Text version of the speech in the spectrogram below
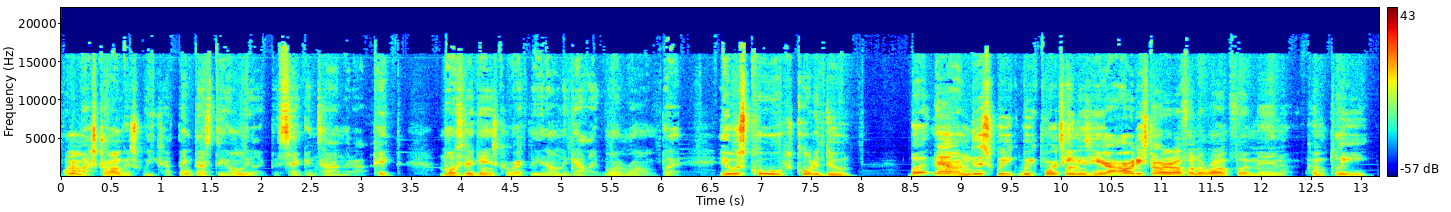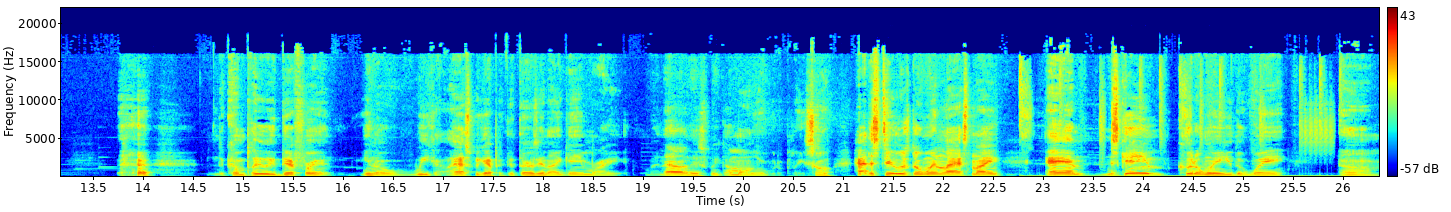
one of my strongest weeks. I think that's the only like the second time that I picked most of the games correctly and only got like one wrong. But it was cool, it was cool to do. But now this week, week 14 is here. I already started off on the wrong foot, man. Complete, completely different, you know, week. Last week I picked the Thursday night game right, but now this week I'm all over the place. So had the Steelers to win last night, and this game could have went either way. Um,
